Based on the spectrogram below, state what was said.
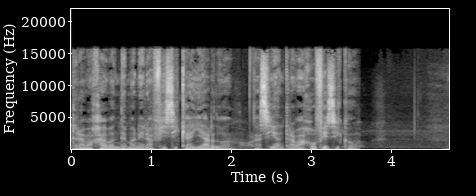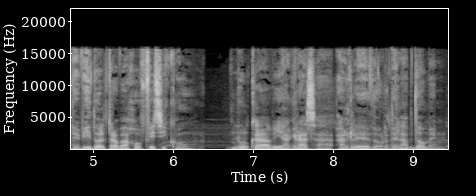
trabajaban de manera física y ardua, hacían trabajo físico. Debido al trabajo físico, nunca había grasa alrededor del abdomen.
